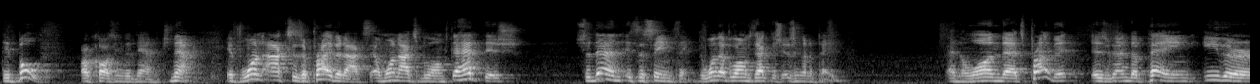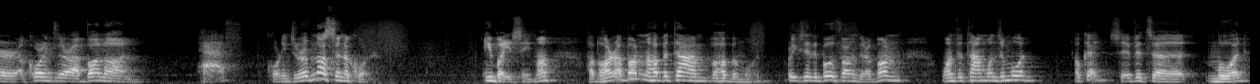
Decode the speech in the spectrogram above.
They both are causing the damage. Now, if one ox is a private ox and one ox belongs to Hektish, so then it's the same thing. The one that belongs to Hektish isn't going to pay. And the one that's private is going to end up paying either, according to the Rabbanon, half, according to Rav Nassan, a quarter. Iba Yisema, Habhar Rabbanon, Habatam, Vahabamud. Or you say they're both following the Rabbanon, one's a tam, one's a mud. Okay, so if it's a mud,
